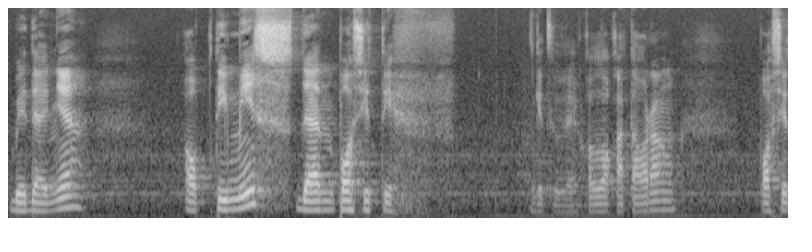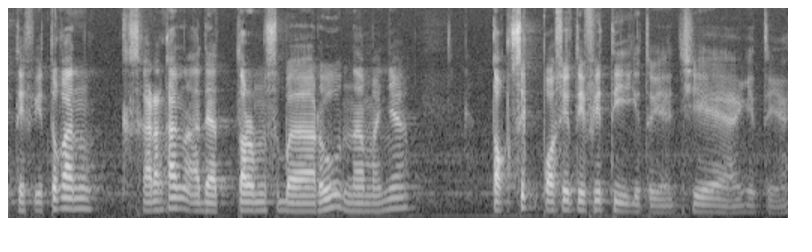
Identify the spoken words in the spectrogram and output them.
bedanya optimis dan positif gitu ya. Kalau kata orang positif itu kan sekarang kan ada terms baru namanya toxic positivity gitu ya cia gitu ya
